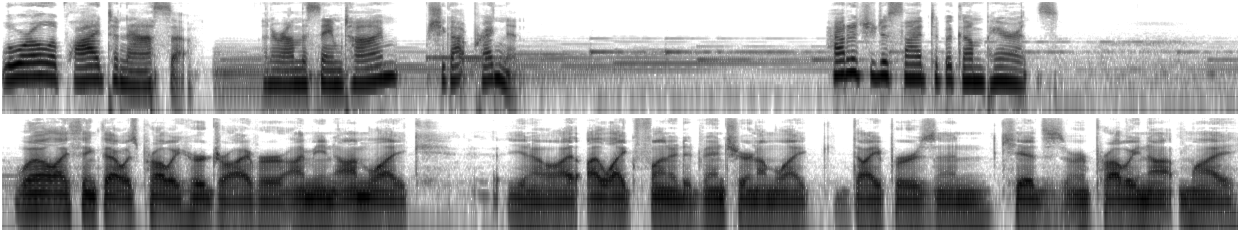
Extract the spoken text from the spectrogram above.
Laurel applied to NASA, and around the same time, she got pregnant. How did you decide to become parents? Well, I think that was probably her driver. I mean, I'm like, you know, I, I like fun and adventure, and I'm like, diapers and kids are probably not my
